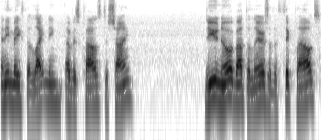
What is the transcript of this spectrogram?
and he makes the lightning of his clouds to shine? Do you know about the layers of the thick clouds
